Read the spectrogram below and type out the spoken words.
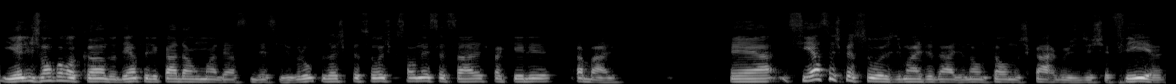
e eles vão colocando dentro de cada uma desses grupos as pessoas que são necessárias para aquele trabalho. É, se essas pessoas de mais idade não estão nos cargos de chefia,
